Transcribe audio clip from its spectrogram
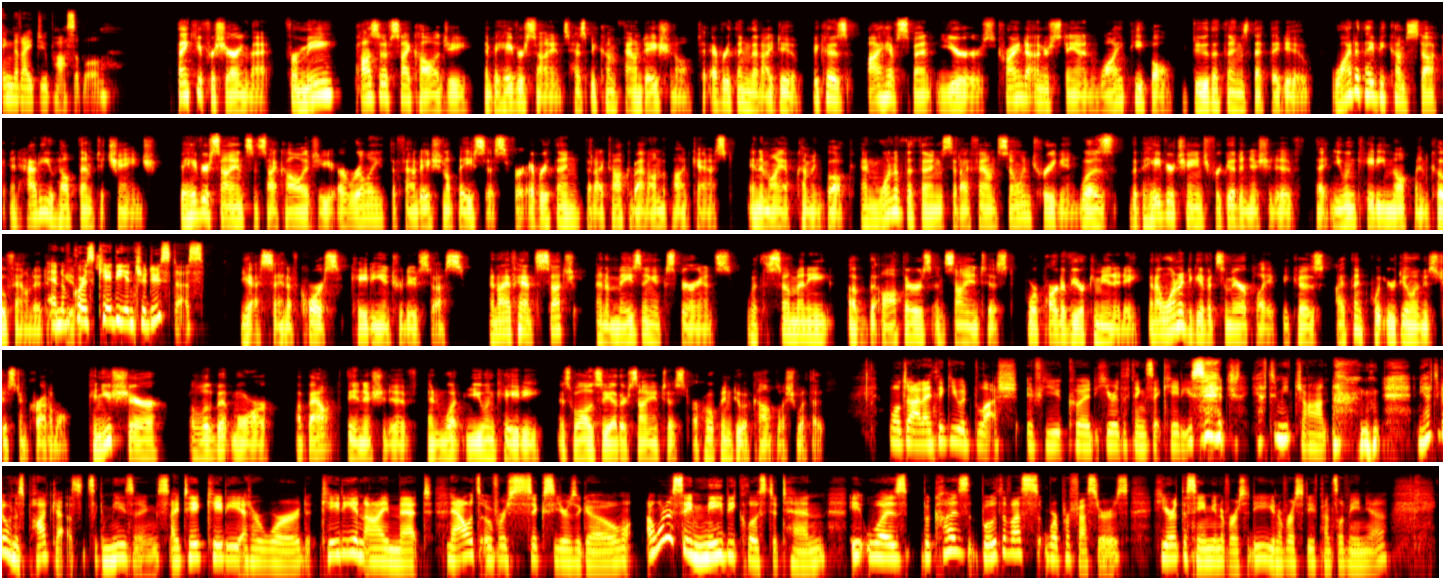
That I do possible. Thank you for sharing that. For me, positive psychology and behavior science has become foundational to everything that I do because I have spent years trying to understand why people do the things that they do. Why do they become stuck and how do you help them to change? Behavior science and psychology are really the foundational basis for everything that I talk about on the podcast and in my upcoming book. And one of the things that I found so intriguing was the Behavior Change for Good initiative that you and Katie Milkman co founded. And of course, Katie introduced us. Yes. And of course, Katie introduced us. And I've had such an amazing experience with so many of the authors and scientists who are part of your community. And I wanted to give it some airplay because I think what you're doing is just incredible. Can you share a little bit more about the initiative and what you and Katie, as well as the other scientists, are hoping to accomplish with it. Well, John, I think you would blush if you could hear the things that Katie said. You have to meet John and you have to go on his podcast. It's like amazing. So I take Katie at her word. Katie and I met, now it's over six years ago. I want to say maybe close to 10. It was because both of us were professors here at the same university, University of Pennsylvania.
